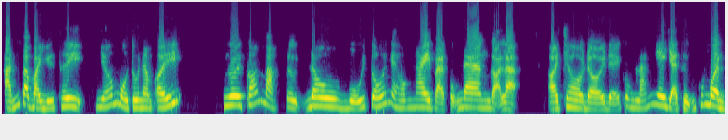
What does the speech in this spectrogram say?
Ảnh và bài dự thi nhớ mùa thu năm ấy. Người có mặt từ đầu buổi tối ngày hôm nay và cũng đang gọi là ở chờ đợi để cùng lắng nghe giải thưởng của mình.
